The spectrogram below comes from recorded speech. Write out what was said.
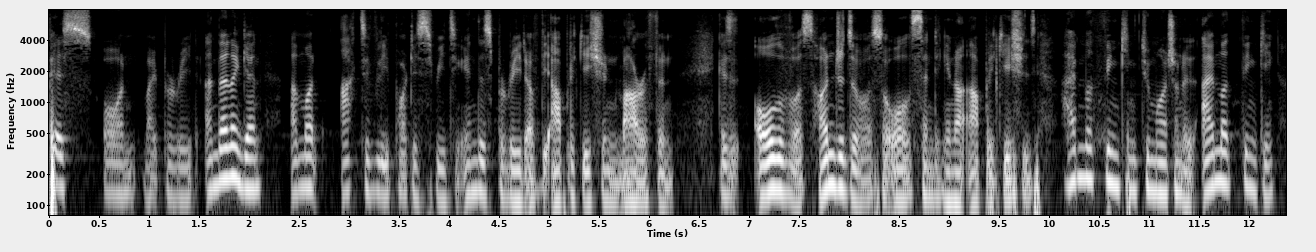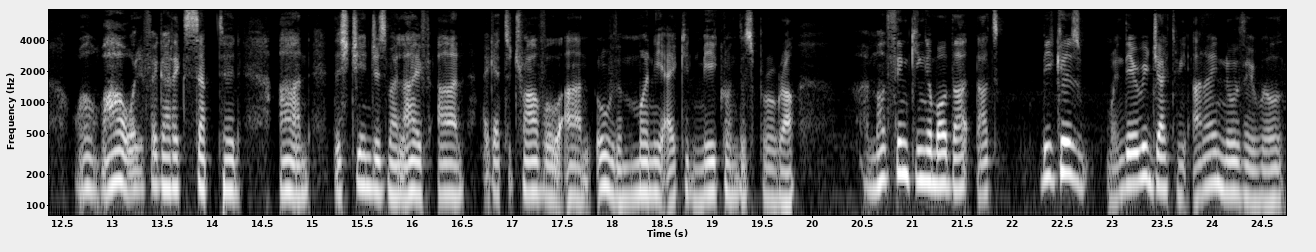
piss on my parade. And then again, I'm not actively participating in this parade of the application marathon because all of us, hundreds of us, are all sending in our applications. I'm not thinking too much on it. I'm not thinking, well, wow, what if I got accepted and this changes my life and I get to travel and oh, the money I can make on this program. I'm not thinking about that. That's because when they reject me, and I know they will,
